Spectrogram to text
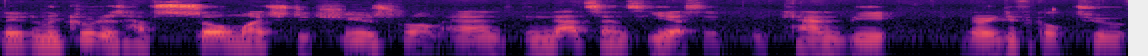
the, recruiters have so much to choose from. And in that sense, yes, it, it can be very difficult to,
